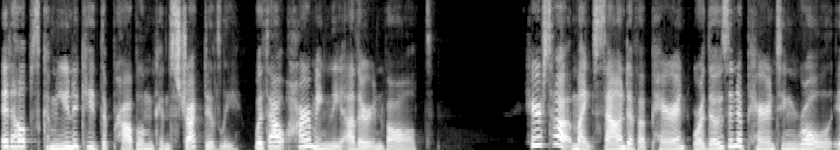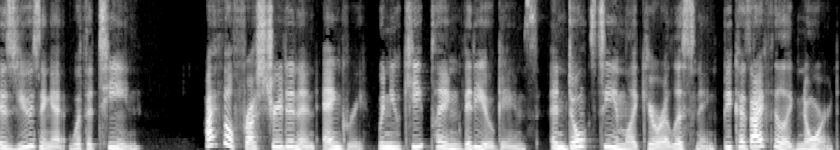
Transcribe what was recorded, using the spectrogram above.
It helps communicate the problem constructively without harming the other involved. Here's how it might sound if a parent or those in a parenting role is using it with a teen. I feel frustrated and angry when you keep playing video games and don't seem like you are listening because I feel ignored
